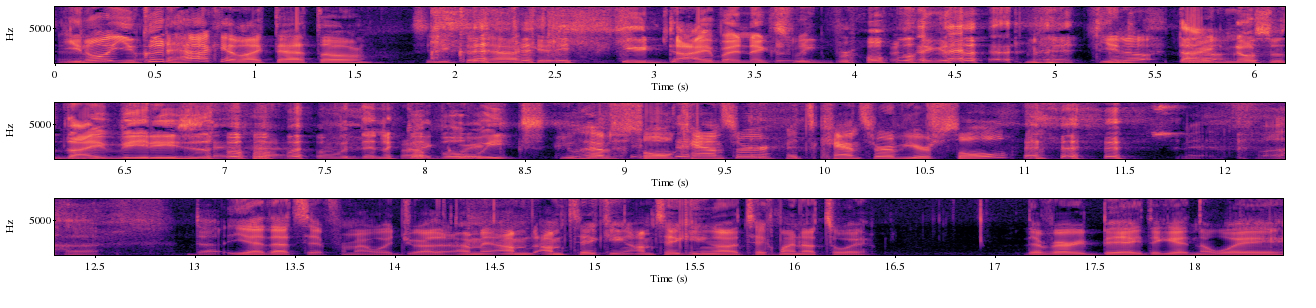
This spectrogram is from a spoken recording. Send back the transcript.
You know what? You could hack it like that though. So you could hack it. you die by next week, bro. like, You know, you know, diagnosed with diabetes within a couple quick. weeks. you have soul cancer. It's cancer of your soul. Uh, yeah, that's it for my would you rather. I mean, I'm I'm taking I'm taking uh take my nuts away. They're very big. They get in the way.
